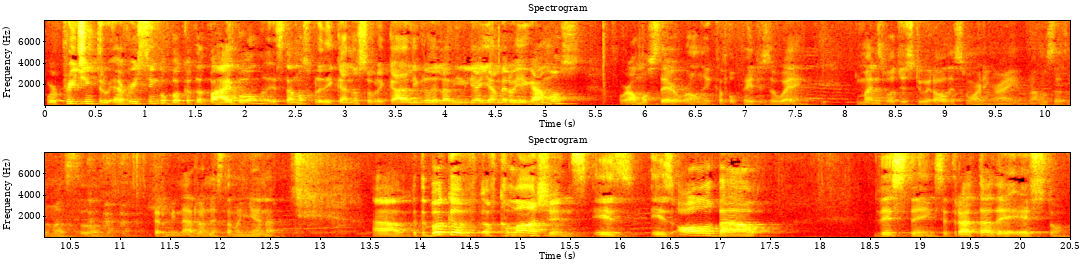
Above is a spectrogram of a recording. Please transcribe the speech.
We're preaching through every single book of the Bible. Estamos predicando sobre cada libro de la Biblia. Ya mero llegamos. We're almost there. We're only a couple pages away. We might as well just do it all this morning, right? Vamos a nomás todo terminarlo en esta mañana. Uh, but the book of, of Colossians is, is all about this thing. Se trata de esto.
